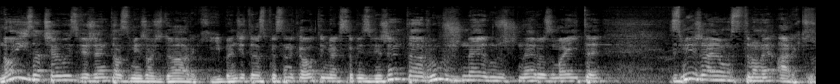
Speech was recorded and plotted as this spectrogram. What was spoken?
No i zaczęły zwierzęta zmierzać do arki. I będzie teraz piosenka o tym, jak sobie zwierzęta różne, różne, rozmaite zmierzają w stronę arki.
